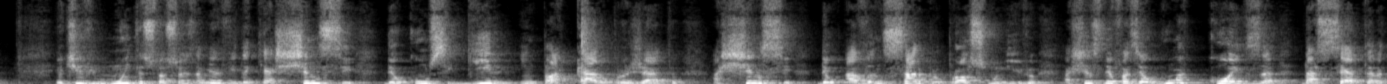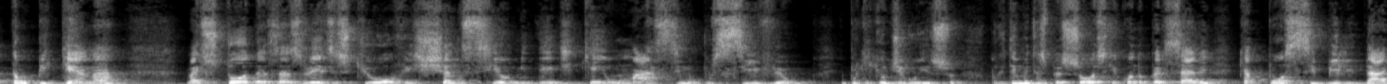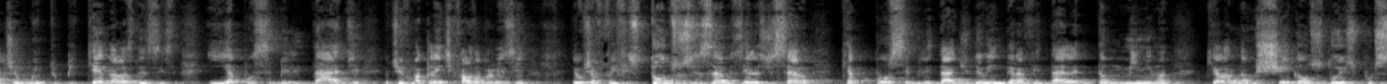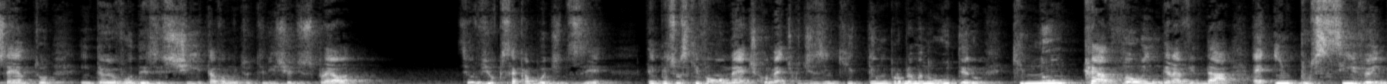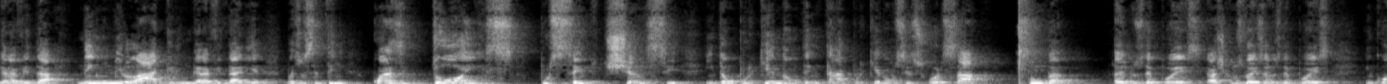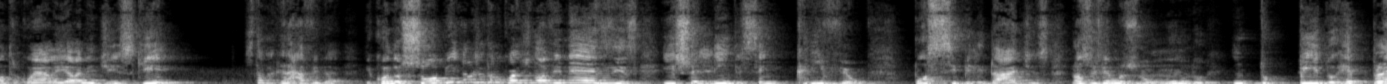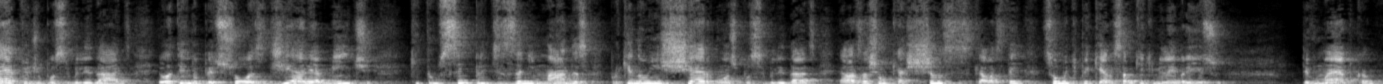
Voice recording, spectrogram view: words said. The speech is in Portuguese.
Eu tive muitas situações na minha vida que a chance de eu conseguir emplacar o projeto, a chance de eu avançar para o próximo nível, a chance de eu fazer alguma coisa dar certo era tão pequena, mas todas as vezes que houve chance eu me dediquei o máximo possível. E por que, que eu digo isso? Porque tem muitas pessoas que, quando percebem que a possibilidade é muito pequena, elas desistem. E a possibilidade. Eu tive uma cliente que falava para mim assim: eu já fui, fiz todos os exames e eles disseram que a possibilidade de eu engravidar é tão mínima que ela não chega aos 2%, então eu vou desistir. Estava muito triste. Eu disse para ela: Você ouviu o que você acabou de dizer? Tem pessoas que vão ao médico, o médico dizem que tem um problema no útero, que nunca vão engravidar. É impossível engravidar, nenhum milagre engravidaria. Mas você tem quase 2% de chance. Então por que não tentar? Por que não se esforçar? Pumba! Anos depois, eu acho que uns dois anos depois, encontro com ela e ela me diz que estava grávida. E quando eu soube, ela já estava quase nove meses. Isso é lindo, isso é incrível. Possibilidades. Nós vivemos num mundo entupido, repleto de possibilidades. Eu atendo pessoas diariamente que estão sempre desanimadas porque não enxergam as possibilidades. Elas acham que as chances que elas têm são muito pequenas. Sabe o que, que me lembra isso? Teve uma época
